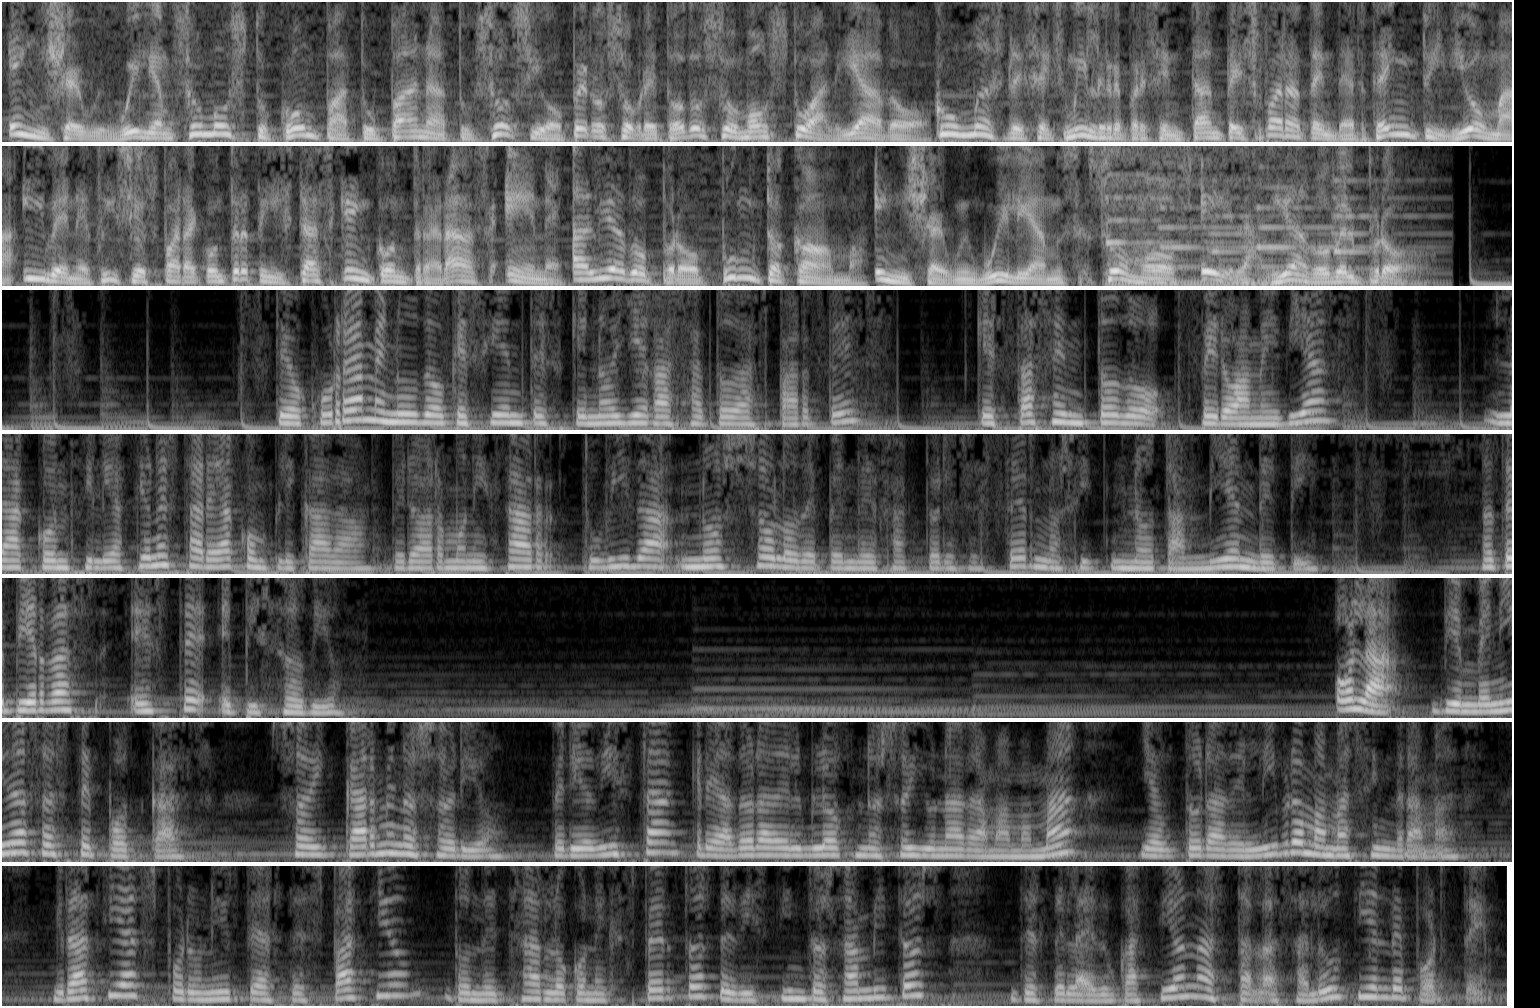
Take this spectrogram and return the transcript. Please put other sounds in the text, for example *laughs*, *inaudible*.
En Sherwin Williams somos tu compa, tu pana, tu socio, pero sobre todo somos tu aliado, con más de 6.000 representantes para atenderte en tu idioma y beneficios para contratistas que encontrarás en aliadopro.com. En Sherwin Williams somos el aliado del PRO. ¿Te ocurre a menudo que sientes que no llegas a todas partes? ¿Que estás en todo pero a medias? La conciliación es tarea complicada, pero armonizar tu vida no solo depende de factores externos, sino también de ti. No te pierdas este episodio. Hola, bienvenidas a este podcast. Soy Carmen Osorio, periodista, creadora del blog No Soy una Drama Mamá y autora del libro Mamá sin Dramas. Gracias por unirte a este espacio donde charlo con expertos de distintos ámbitos, desde la educación hasta la salud y el deporte.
